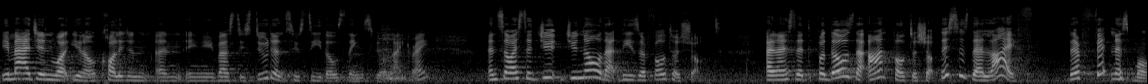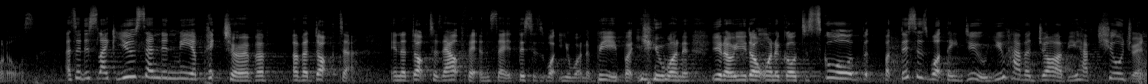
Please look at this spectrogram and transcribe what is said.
imagine what, you know, college and, and, and university students who see those things feel like, right? And so I said, do, do you know that these are photoshopped? And I said, for those that aren't photoshopped, this is their life. They're fitness models. I said, it's like you sending me a picture of a, of a doctor in a doctor's outfit and say, this is what you want to be, but you want to, you know, you don't want to go to school, but, but this is what they do. You have a job, you have children.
